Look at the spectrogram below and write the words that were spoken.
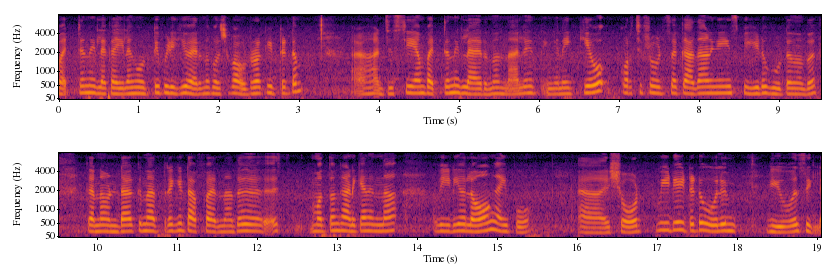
പറ്റുന്നില്ല. കയ്യിലങ്ങ് ഒട്ടി പിടിക്കുമായിരുന്നു കുറച്ച് പൗഡറൊക്കെ ഇട്ടിട്ടും അഡ്ജസ്റ്റ് ചെയ്യാൻ പറ്റുന്നില്ലായിരുന്നു. എന്നാൽ ഇങ്ങനെയൊക്കെയോ കുറച്ച് ഫ്രൂട്ട്സൊക്കെ അതാണ് ഞാൻ ഈ സ്പീഡ് കൂട്ടുന്നത്. കാരണം ഉണ്ടാക്കുന്ന അത്രയ്ക്ക് ടഫായിരുന്നു അത് മൊത്തം കാണിക്കാൻ നിന്ന വീഡിയോ ലോങ് ആയി പോവും. ഷോർട്ട് വീഡിയോ ഇട്ടിട്ട് പോലും വ്യൂവേഴ്സ് ഇല്ല.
